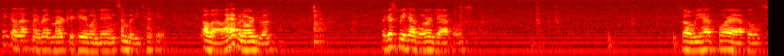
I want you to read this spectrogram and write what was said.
I think I left my red marker here one day and somebody took it. Oh well, I have an orange one. I guess we have orange apples. So we have four apples.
